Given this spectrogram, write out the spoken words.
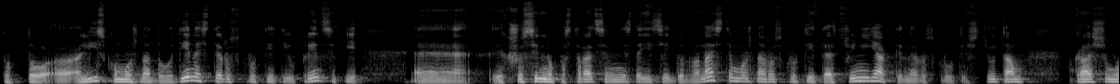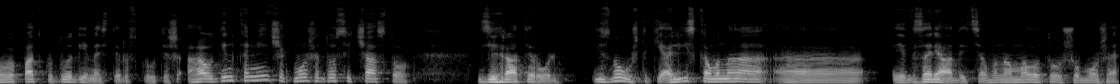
Тобто е, Аліску можна до 11 розкрутити, і в принципі, е, якщо сильно постаратися, мені здається, і до 12 можна розкрутити, а цю ніяк ти не розкрутиш. Цю там в кращому випадку до 11 розкрутиш. А один камінчик може досить часто зіграти роль. І знову ж таки, Аліска, вона е, як зарядиться, вона мало того, що може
